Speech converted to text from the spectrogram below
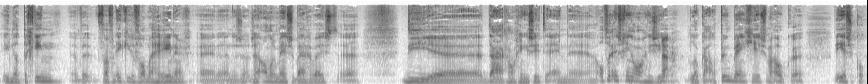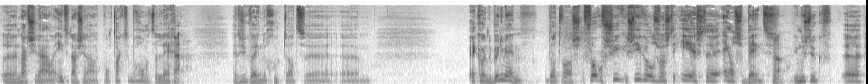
in dat begin, eh, waarvan ik in ieder geval me herinner, eh, en er zijn andere mensen bij geweest, die daar gewoon gingen zitten en optredens gingen organiseren. Ja. Lokale punkbandjes, maar ook de eerste nationale en internationale contacten begonnen te leggen. Ja. Ja, dus ik weet nog goed dat ehm Echo and the Bunnymen, dat was... Flock of Sea- Seagulls was de eerste Engelse band. Ja. Je moest natuurlijk... eh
